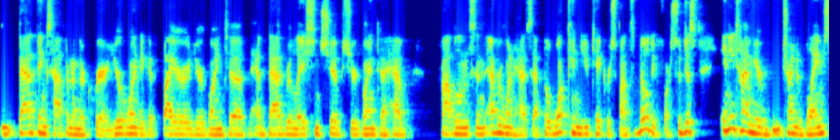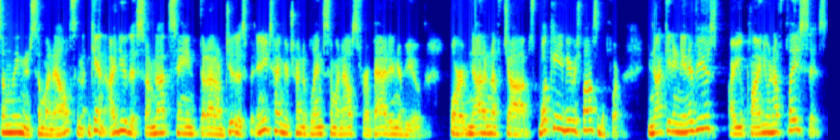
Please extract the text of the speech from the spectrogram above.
bad things happen in their career. You're going to get fired. You're going to have bad relationships. You're going to have problems and everyone has that. But what can you take responsibility for? So just anytime you're trying to blame something or someone else, and again, I do this. So I'm not saying that I don't do this, but anytime you're trying to blame someone else for a bad interview or not enough jobs, what can you be responsible for? You're not getting interviews? Are you applying to enough places?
